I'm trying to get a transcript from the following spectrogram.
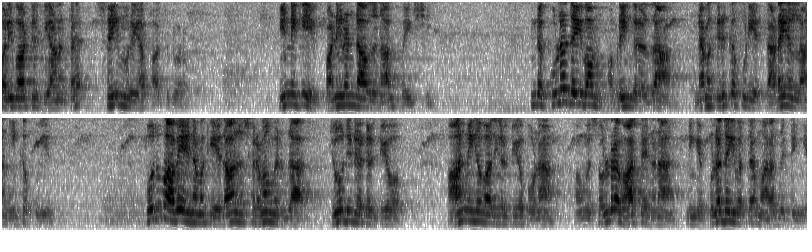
வழிபாட்டு தியானத்தை செய்முறையாக பார்த்துட்டு வரோம். இன்னைக்கு பனிரெண்டாவது நாள் பயிற்சி. இந்த குலதெய்வம் அப்படிங்கிறது தான் நமக்கு இருக்கக்கூடிய தடையெல்லாம் நீக்கக்கூடியது. பொதுவாகவே நமக்கு ஏதாவது சிரமம் இருந்தால் ஜோதிடர்கள்ட்டையோ ஆன்மீகவாதிகள்கிட்டயோ போனால் அவங்க சொல்கிற வார்த்தை என்னன்னா நீங்கள் குலதெய்வத்தை மறந்துட்டீங்க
